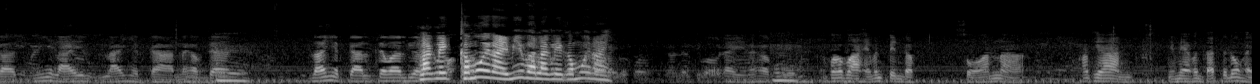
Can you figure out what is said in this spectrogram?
ก็มีหลายหลายเหตุการณ์นะครับ แต่อืมหลายเหตุการณ์แต่ว่าเรื่องลักเล็กขโมยหน่อยมีว่าลักเล็กขโมยหน่อยได้นะครับอืผมมเพราะว่าให้มันเป็นแบบสอนอะพัทยานแม่แม่คนตัดไปลงให้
